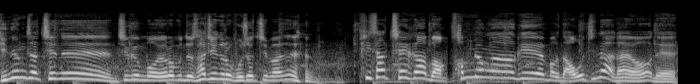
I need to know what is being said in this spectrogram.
기능 자체는 지금 뭐 여러분들 사진으로 보셨지만은 피사체가 막 선명하게 막 나오지는 않아요. 네.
